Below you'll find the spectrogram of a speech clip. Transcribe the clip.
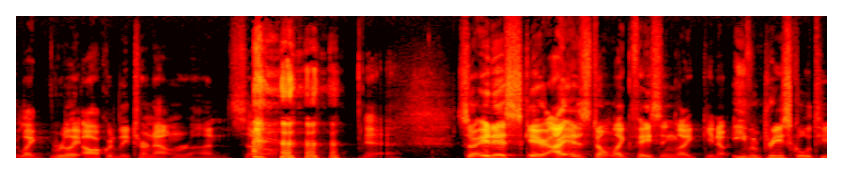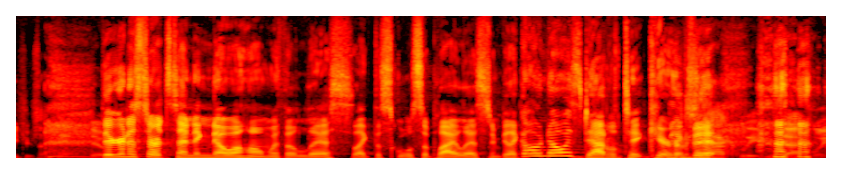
like really awkwardly turn out and run. So yeah, so it is scary. I just don't like facing like you know even preschool teachers. I can't do They're it. gonna start sending Noah home with a list, like the school supply list, and be like, "Oh, Noah's dad will take care exactly of it." exactly. Exactly.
